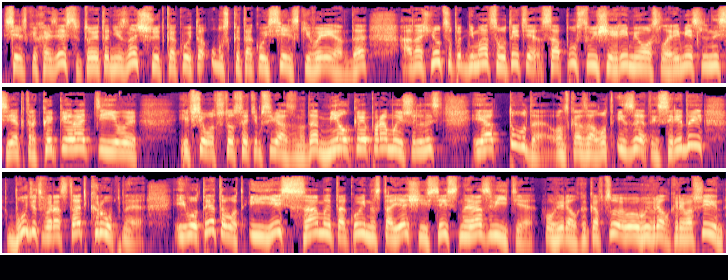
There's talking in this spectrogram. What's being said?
сельское хозяйство, то это не значит, что это какой-то узко такой сельский вариант, да, а начнутся подниматься вот эти сопутствующие ремесла, ремесленный сектор, кооперативы и все вот, что с этим связано, да, мелкая промышленность. И оттуда, он сказал, вот из этой среды будет вырастать крупное. И вот это вот и есть самый такой настоящий, естественно, естественное развитие, уверял, Каковцов, уверял Кривошеин,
